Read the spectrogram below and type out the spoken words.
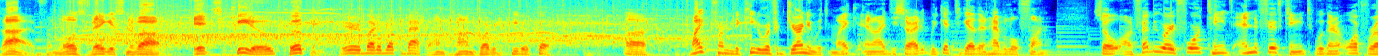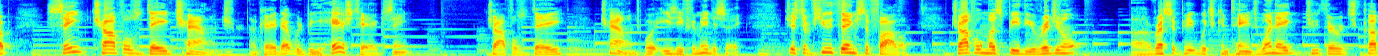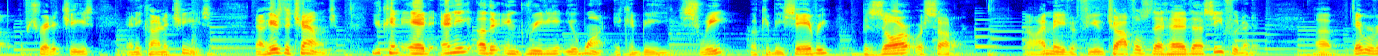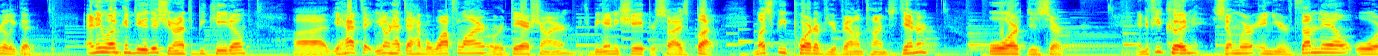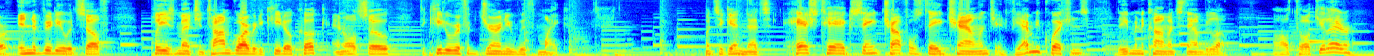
Live from Las Vegas, Nevada, it's Keto Cooking. Hey everybody, welcome back. I'm Tom Garvey, the Keto Cook. Uh, Mike from the Ketorific Journey with Mike and I decided we get together and have a little fun. So on February 14th and the 15th, we're going to offer up St. Chaffles Day Challenge. Okay, that would be hashtag St. Chaffles Day Challenge. Boy, easy for me to say. Just a few things to follow. Chaffle must be the original uh, recipe, which contains one egg, two thirds cup of shredded cheese, any kind of cheese. Now, here's the challenge you can add any other ingredient you want. It can be sweet, it can be savory, bizarre, or subtle. Now, I made a few chaffles that had uh, seafood in it. Uh, they were really good. Anyone can do this. You don't have to be keto. Uh, you have to. You don't have to have a waffle iron or a dash iron. It can be any shape or size, but it must be part of your Valentine's dinner or dessert. And if you could, somewhere in your thumbnail or in the video itself, please mention Tom Garvey, the Keto Cook, and also the Ketorific Journey with Mike. Once again, that's hashtag St. Chaffles Day Challenge. And if you have any questions, leave them in the comments down below. I'll talk to you later.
